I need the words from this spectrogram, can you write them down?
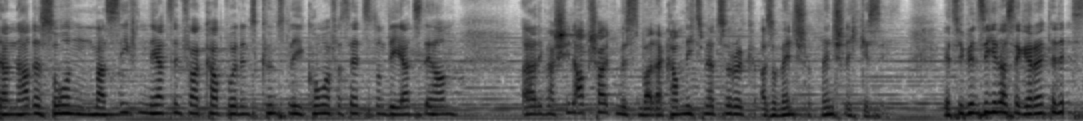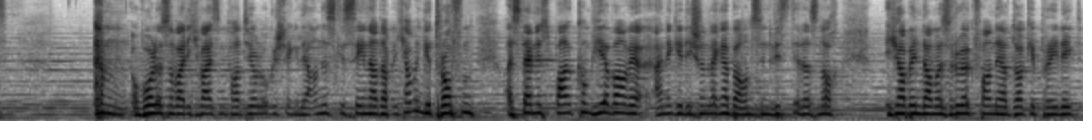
dann hat er so einen massiven Herzinfarkt gehabt, wurde ins künstliche Koma versetzt und die Ärzte haben äh, die Maschine abschalten müssen, weil da kam nichts mehr zurück. Also mensch, menschlich gesehen. Jetzt, ich bin sicher, dass er gerettet ist obwohl er, soweit ich weiß, ein paar theologische Dinge anders gesehen hat. Aber ich habe ihn getroffen, als Dennis Balkom hier war. Wir, einige, die schon länger bei uns sind, wisst ihr das noch. Ich habe ihn damals rübergefahren, er hat dort gepredigt.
